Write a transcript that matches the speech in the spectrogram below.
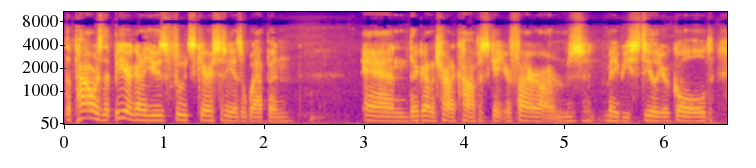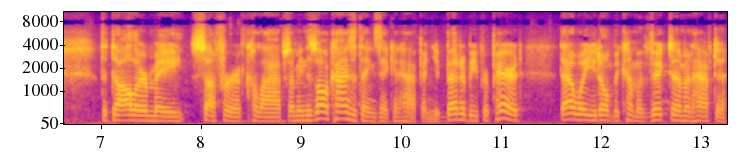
the powers that be are going to use food scarcity as a weapon and they're going to try to confiscate your firearms, maybe steal your gold. The dollar may suffer a collapse. I mean, there's all kinds of things that can happen. You better be prepared. That way, you don't become a victim and have to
